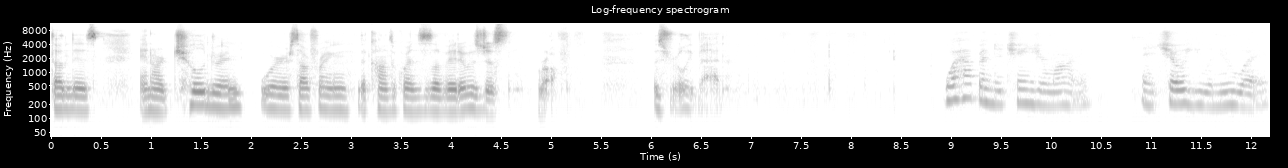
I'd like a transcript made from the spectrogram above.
done this and our children were suffering the consequences of it. It was just rough. It was really bad. What happened to change your mind and show you a new way?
